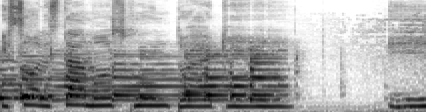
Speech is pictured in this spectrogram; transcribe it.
y solo estamos junto aquí. Y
